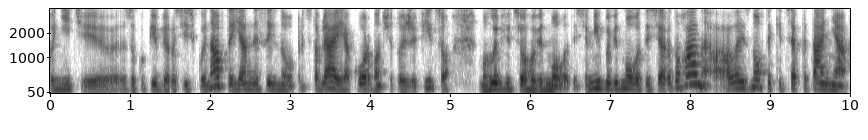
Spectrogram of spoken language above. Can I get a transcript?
припиніть е, закупівлі російської нафти. Я не сильно представляю, як Орбан чи той же Фіцо могли б від цього відмовитися. Міг би відмовитися Ердоган, але знов таки це питання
